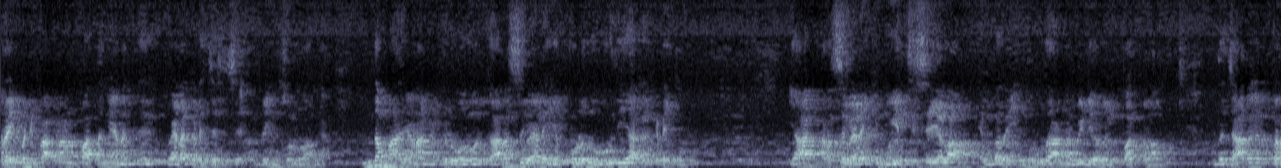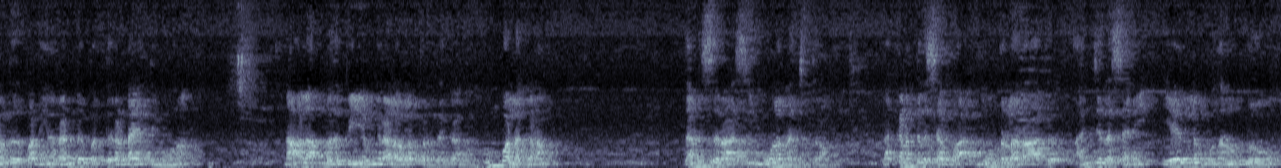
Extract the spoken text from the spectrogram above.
ட்ரை பண்ணி பார்க்கலான்னு பார்த்தாங்க எனக்கு வேலை கிடைச்சிருச்சு அப்படின்னு சொல்லுவாங்க. இந்த மாதிரியான அமைப்பில் ஒருவருக்கு அரசு வேலை எப்பொழுது உறுதியாக கிடைக்கும்? யார் அரசு வேலைக்கு முயற்சி செய்யலாம் என்பதை இந்த உதாரண வீடியோவில் பார்க்கலாம். இந்த ஜாதகர் பிறந்தது பார்த்தீங்கன்னா ரெண்டு பத்து ரெண்டாயிரத்தி மூணு நாலு ஐம்பது பிஎம்ங்கிற அளவில் பிறந்திருக்காங்க. கும்ப லக்னம் தனுசு ராசி மூல நட்சத்திரம். லக்கணத்தில் செவ்வாய் மூன்றில் ராகு அஞ்சில் சனி ஏழில் புதனும் குருவும்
